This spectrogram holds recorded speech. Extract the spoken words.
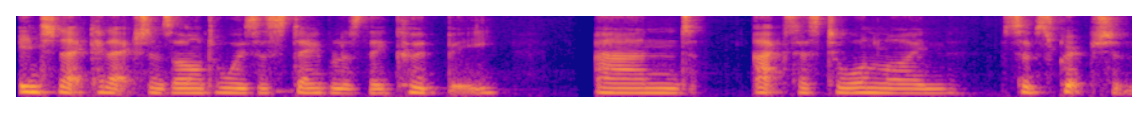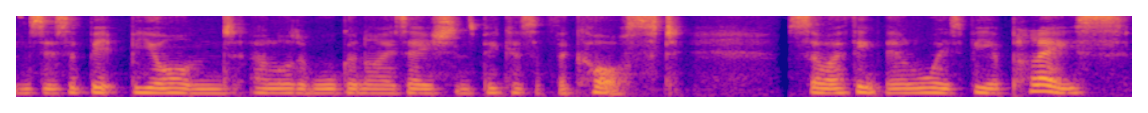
internet connections aren't always as stable as they could be, and access to online subscriptions is a bit beyond a lot of organisations because of the cost. So I think there'll always be a place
